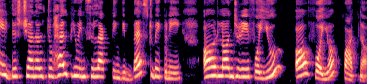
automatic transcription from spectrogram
made this channel to help you in selecting the best bikini or lingerie for you or for your partner.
